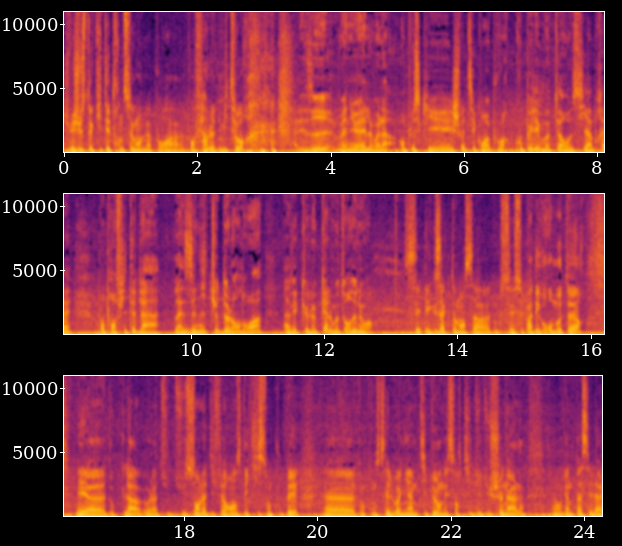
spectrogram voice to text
Je vais juste quitter 30 secondes là pour, euh, pour faire le demi-tour. Allez-y, Manuel. Voilà. En plus, ce qui est chouette, c'est qu'on va pouvoir couper les moteurs aussi après pour profiter de la zénitude de l'endroit avec le calme autour de nous. hein. C'est exactement ça. Donc c'est pas des gros moteurs, mais euh, donc là voilà, tu, sens la différence dès qu'ils sont coupés. Euh, donc on s'est éloigné un petit peu, on est sorti du, chenal, Euh, on vient de passer la,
